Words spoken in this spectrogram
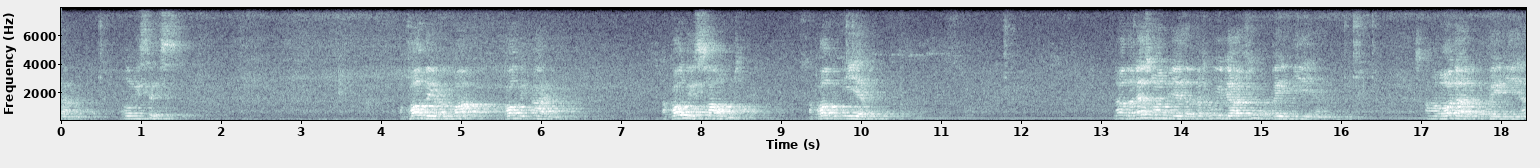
them, only six. About the rupa, about the eye, about the sound, about the ear. Now the next one is the Patwidatu Abhaya. Avodatu Abhaya.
